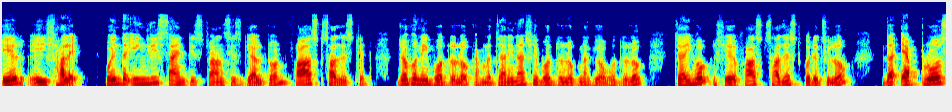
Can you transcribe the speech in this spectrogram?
এর এই সালে। When the English scientist Francis Galton first suggested যখন এই ভদ্রলোক, আমরা জানি না সে ভদ্রলোক নাকি অভদ্রলোক, যাই হোক, সে ফার্স্ট সাজেস্ট করেছিল দ্য অ্যাপ্রোচ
